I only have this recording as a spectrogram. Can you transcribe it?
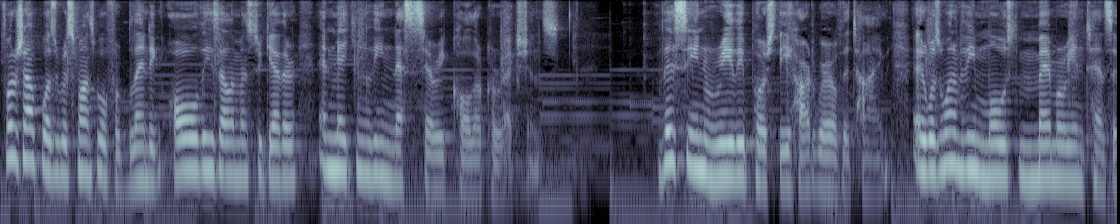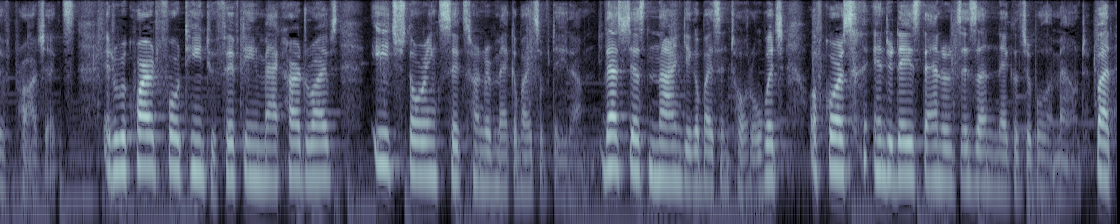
Photoshop was responsible for blending all these elements together and making the necessary color corrections. This scene really pushed the hardware of the time. It was one of the most memory intensive projects. It required 14 to 15 Mac hard drives, each storing 600 megabytes of data. That's just 9 gigabytes in total, which, of course, in today's standards is a negligible amount. But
